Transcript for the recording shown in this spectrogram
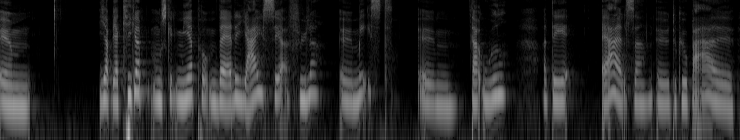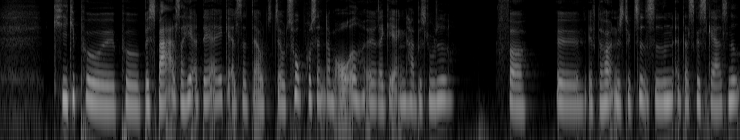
Øhm, jeg, jeg kigger måske mere på, hvad er det, jeg ser fylder øh, mest øh, derude. Og det er altså, øh, du kan jo bare... Øh, kigge på, øh, på besparelser her og der. Ikke? Altså, der, er jo, der er jo 2% om året, øh, regeringen har besluttet for øh, efterhånden et stykke tid siden, at der skal skæres ned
